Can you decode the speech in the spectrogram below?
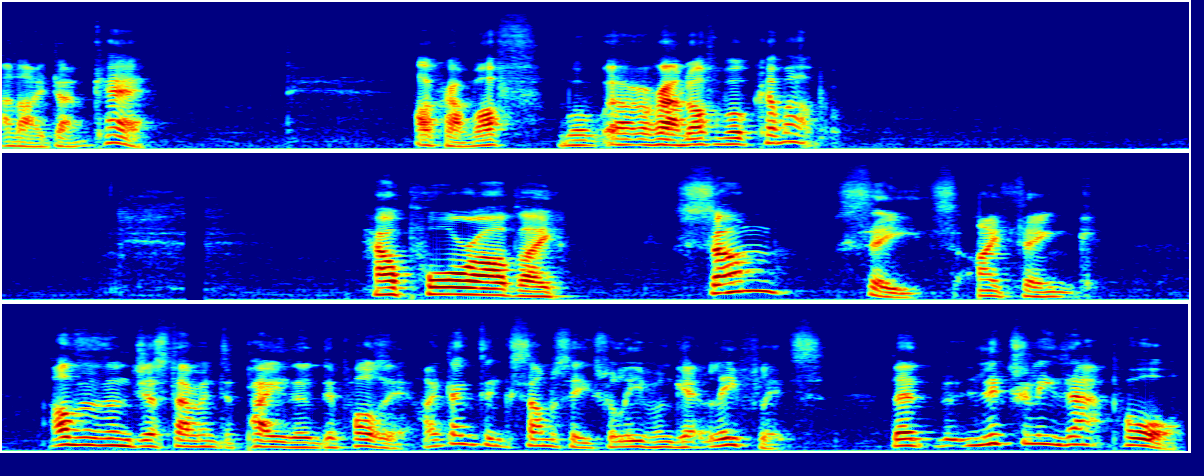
and I don't care. I'll cram off. We'll uh, round off and we'll come up. How poor are they? Some seats, I think, other than just having to pay the deposit, I don't think some seats will even get leaflets. They're literally that poor.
